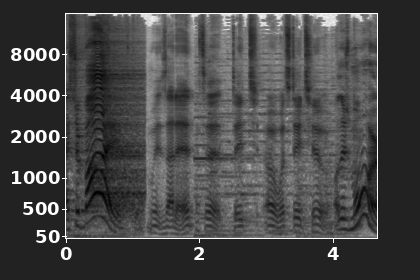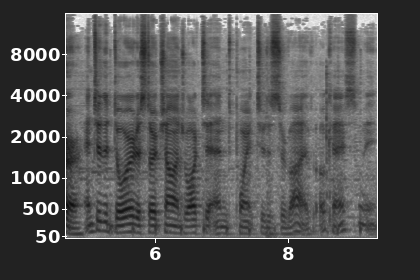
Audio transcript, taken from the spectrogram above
I survived! Wait, is that it? That's it. Day two. Oh, what's day two? Oh, there's more! Enter the door to start challenge. Walk to end point to, to survive. Okay, sweet.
